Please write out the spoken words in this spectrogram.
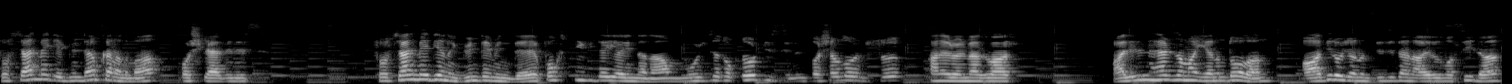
Sosyal medya gündem kanalıma hoş geldiniz. Sosyal medyanın gündeminde Fox TV'de yayınlanan Mucize Doktor dizisinin başarılı oyuncusu Taner Ölmez var. Ailenin her zaman yanında olan Adil Hoca'nın diziden ayrılmasıyla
